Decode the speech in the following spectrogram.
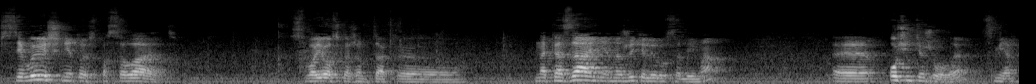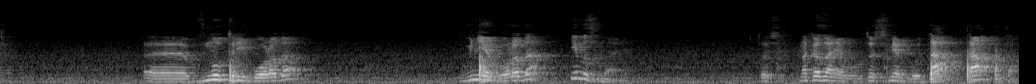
Всевышний, то есть посылает свое, скажем так, э, наказание на жителей Иерусалима, очень тяжелое, смерть, внутри города, вне города и в изгнании. То есть наказание, то есть смерть будет там, там и там.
